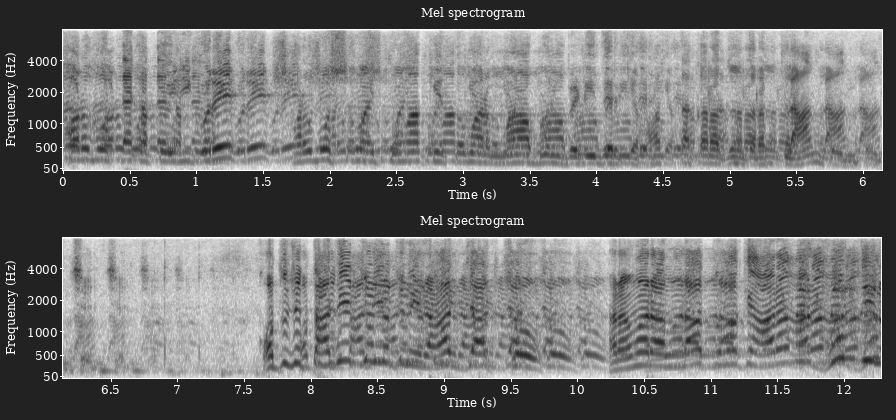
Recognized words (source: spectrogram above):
খরব টাকা তৈরি করে সর্বসময় তোমাকে তোমার মা বোন বেডিদেরকে হত্যা করার জন্য তারা প্ল্যান করছে। অথচ তাদের জন্য তুমি রাত যাচ্ছ আর আমার আল্লাহ তোমাকে আরামের ঘুম দিল।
